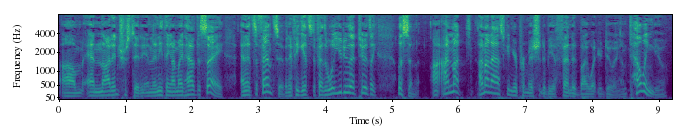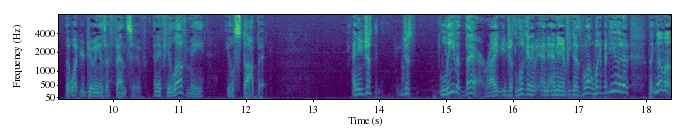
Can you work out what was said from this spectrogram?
um, and not interested in anything I might have to say, and it's offensive. And if he gets defensive, well, you do that too. It's like, listen, I, I'm not I'm not asking your permission to be offended by what you're doing. I'm telling you that what you're doing is offensive, and if you love me, you'll stop it. And you just just leave it there, right? You just look at him, and, and if he goes, well, but, but you like, no, no,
